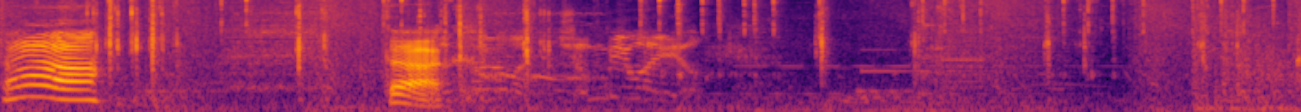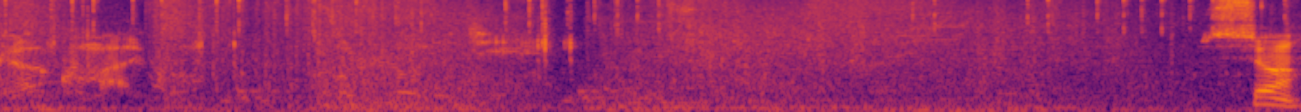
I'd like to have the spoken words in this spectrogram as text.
망 Так. Все.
